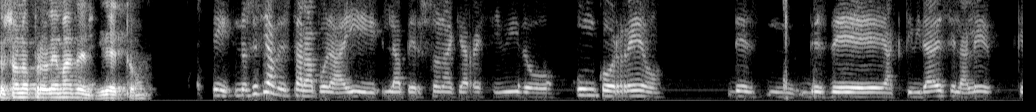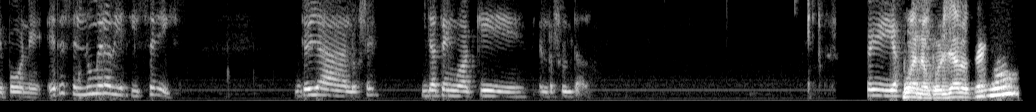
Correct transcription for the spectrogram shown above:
Estos son los problemas del directo. Sí, no sé si estará por ahí la persona que ha recibido un correo desde actividades en la LED que pone, eres el número 16. Yo ya lo sé, ya tengo aquí el resultado. Bueno, pues ya lo tengo.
